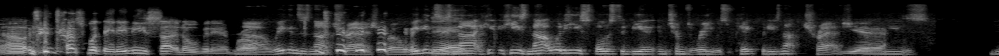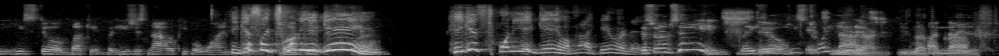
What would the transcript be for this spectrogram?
gonna be. That's what they they need something over there, bro. Nah, Wiggins is not trash, bro. Wiggins Yeah. is not. He, he's not what he's supposed to be in terms of where he was picked, but he's not trash. Yeah. he's he, he's still a bucket, but he's just not what people want. him He to gets be. like 20 a game. He gets 20 a game. I'm not hearing it. That's what I'm saying. Like Still, he's twenty. He's not. not. He's not the enough. greatest.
